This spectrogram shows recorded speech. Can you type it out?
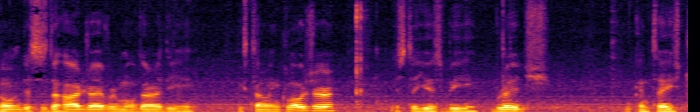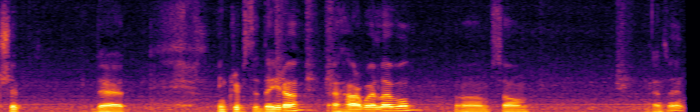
Oh, this is the hard drive, removed already external enclosure. Just the USB bridge. It contains chip that encrypts the data at hardware level. Um, so that's it.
